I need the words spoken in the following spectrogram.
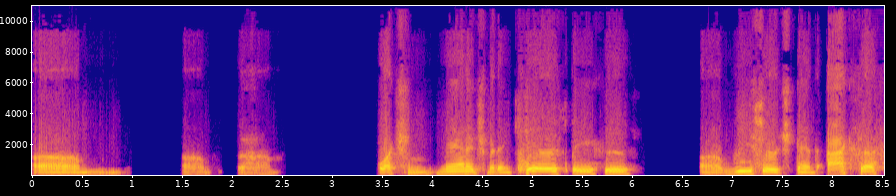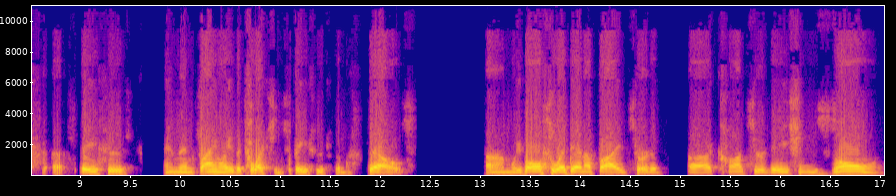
um, um, um collection management and care spaces, research and access uh, spaces, and then finally the collection spaces themselves. Um, we've also identified sort of uh, conservation zones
